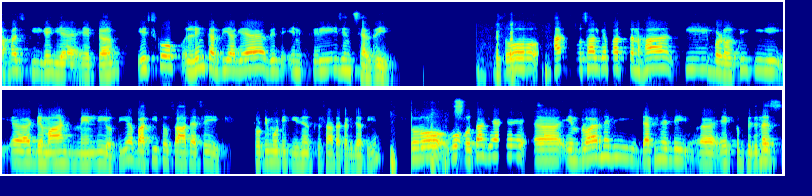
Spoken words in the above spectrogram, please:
اخذ کی گئی ہے، ایک ٹرم اس کو لنک کر دیا گیا ہے ود انکریز ان سیلری تو ہر دو سال کے بعد تنہا کی بڑھوتی کی ڈیمانڈ مینلی ہوتی ہے باقی تو ساتھ ایسے ہی چھوٹی موٹی چیزیں اس کے ساتھ اٹک جاتی ہیں۔ تو وہ ہوتا گیا کہ امپلائر نے بھی ڈیفینیٹلی ایک بزنس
